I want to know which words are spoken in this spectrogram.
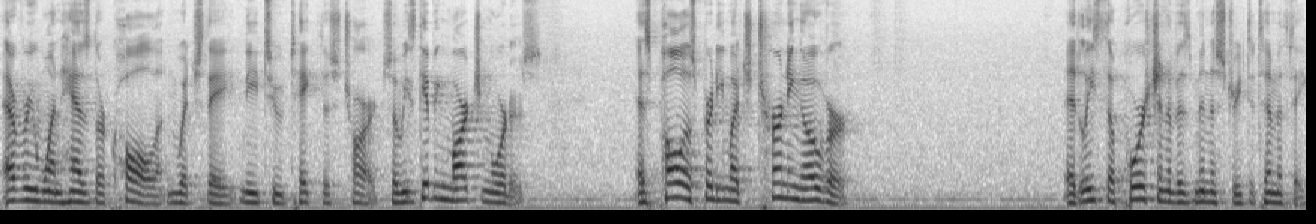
everyone has their call in which they need to take this charge. So he's giving marching orders. As Paul is pretty much turning over at least a portion of his ministry to Timothy,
